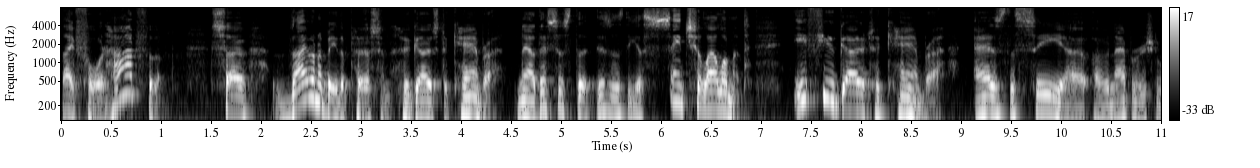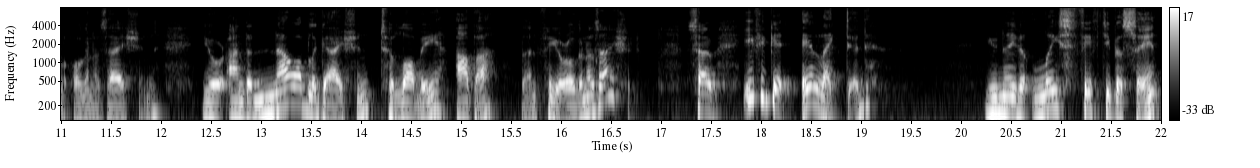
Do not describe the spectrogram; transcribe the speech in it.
they fought hard for them. So they want to be the person who goes to Canberra. Now, this is the, this is the essential element. If you go to Canberra as the CEO of an Aboriginal organisation, you're under no obligation to lobby other than for your organisation. So if you get elected, you need at least 50%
